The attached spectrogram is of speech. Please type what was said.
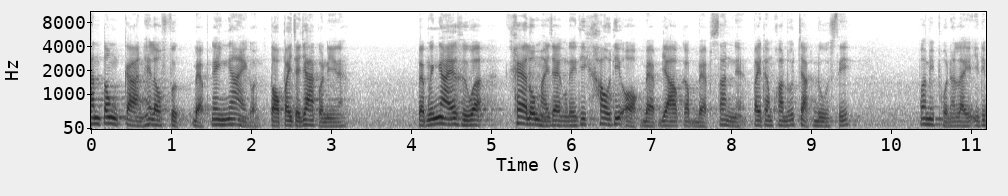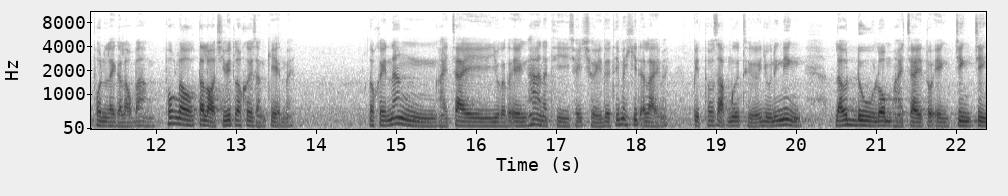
ท่านต้องการให้เราฝึกแบบง่ายๆก่อน ต่อไปจะยากกว่านี้นะ แบบง่ายๆก็คือว่าแค่ลมหายใจของตัวเองที่เข้าที่ออกแบบยาวกับแบบสั้นเนี่ยไปทำความรู้จักดูซิว่ามีผลอะไรอิทธิพลอะไรกับเราบ้าง พวกเราตลอดชีวิตเราเคยสังเกตไหมเราเคยนั่งหายใจอยู่กับตัวเอง 5 นาทีเฉยๆโดยที่ไม่คิดอะไรไหมปิดโทรศัพท์มือถืออยู่นิ่งๆ แล้วดูลมหายใจตัวเองจริง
